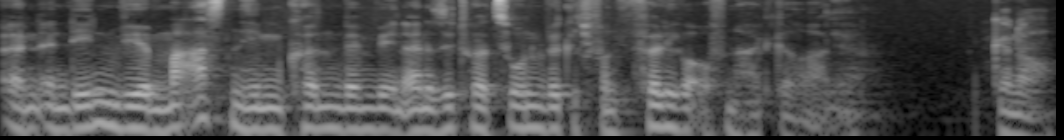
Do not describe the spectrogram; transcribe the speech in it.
in, in denen wir Maß nehmen können, wenn wir in eine Situation wirklich von völliger Offenheit geraten. Ja. Genau.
